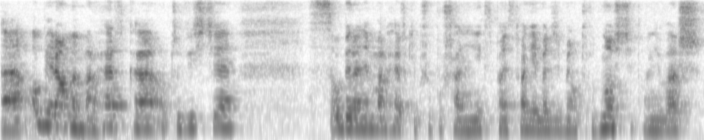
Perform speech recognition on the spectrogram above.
E, obieramy marchewkę. Oczywiście z obieraniem marchewki przypuszczalnie nikt z Państwa nie będzie miał trudności, ponieważ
